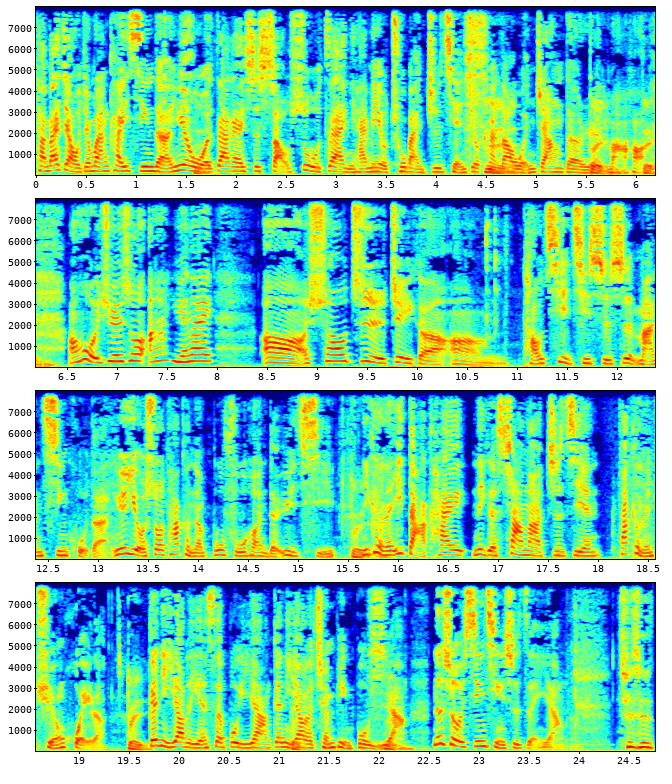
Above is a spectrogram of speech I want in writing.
坦白讲，我觉得蛮开心的，因为我大概是少数在你还没有出版之前就看到文章的人嘛，哈。然后我就觉得说啊，原来。呃，烧制这个嗯陶器其实是蛮辛苦的，因为有时候它可能不符合你的预期，对你可能一打开那个刹那之间，它可能全毁了，对。跟你要的颜色不一样，跟你要的成品不一样，那时候心情是怎样？的？其实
